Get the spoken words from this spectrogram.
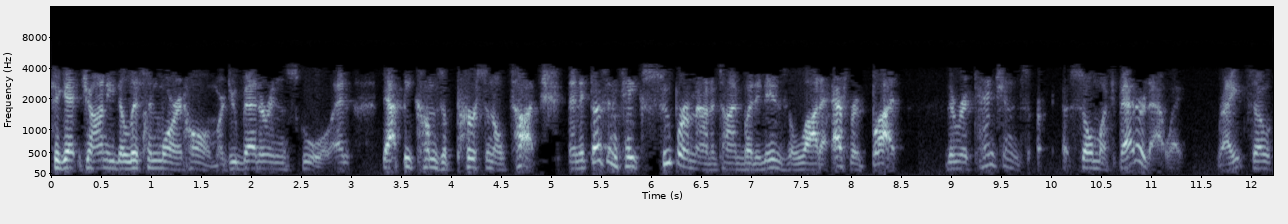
to get Johnny to listen more at home or do better in school? And that becomes a personal touch. And it doesn't take super amount of time, but it is a lot of effort. But the retention's so much better that way right? So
